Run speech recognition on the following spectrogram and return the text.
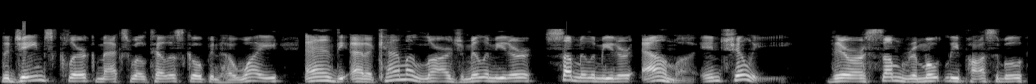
The James Clerk Maxwell Telescope in Hawaii and the Atacama Large Millimeter Submillimeter ALMA in Chile. There are some remotely possible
